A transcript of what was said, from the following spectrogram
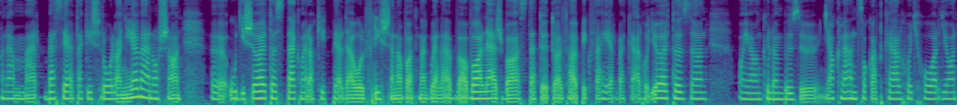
hanem már beszéltek is róla nyilvánosan, úgy is öltöztek, mert akik például frissen avatnak bele ebbe a vallásba, az tetőtől talpig fehérbe kell, hogy öltözzön, olyan különböző nyakláncokat kell, hogy hordjon,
